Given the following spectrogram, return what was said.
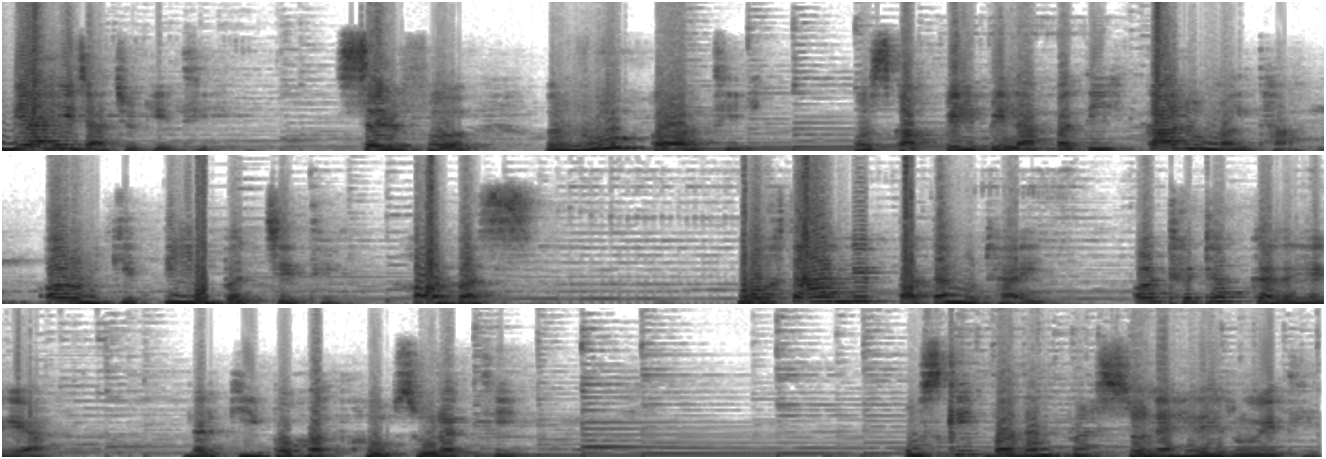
ब्याही जा चुकी थी। सिर्फ़ रूप कौर थी। उसका पिलपिला पति कालूमल था और उनके तीन बच्चे थे। और बस। मुख्तार ने पतंग उठाई और ठिठक कर रह गया। लड़की बहुत खूबसूरत थी। उसके बदन पर सुनहरे रोए थे।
